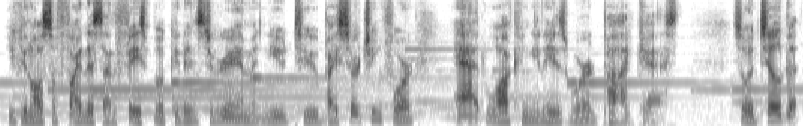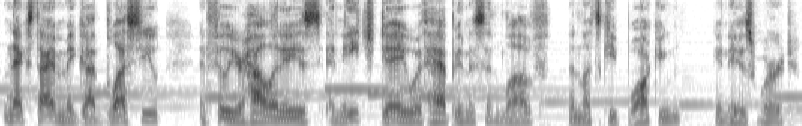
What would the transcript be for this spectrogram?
You can also find us on Facebook and Instagram and YouTube by searching for at Walking in His Word podcast. So until next time, may God bless you and fill your holidays and each day with happiness and love. And let's keep walking in His Word.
